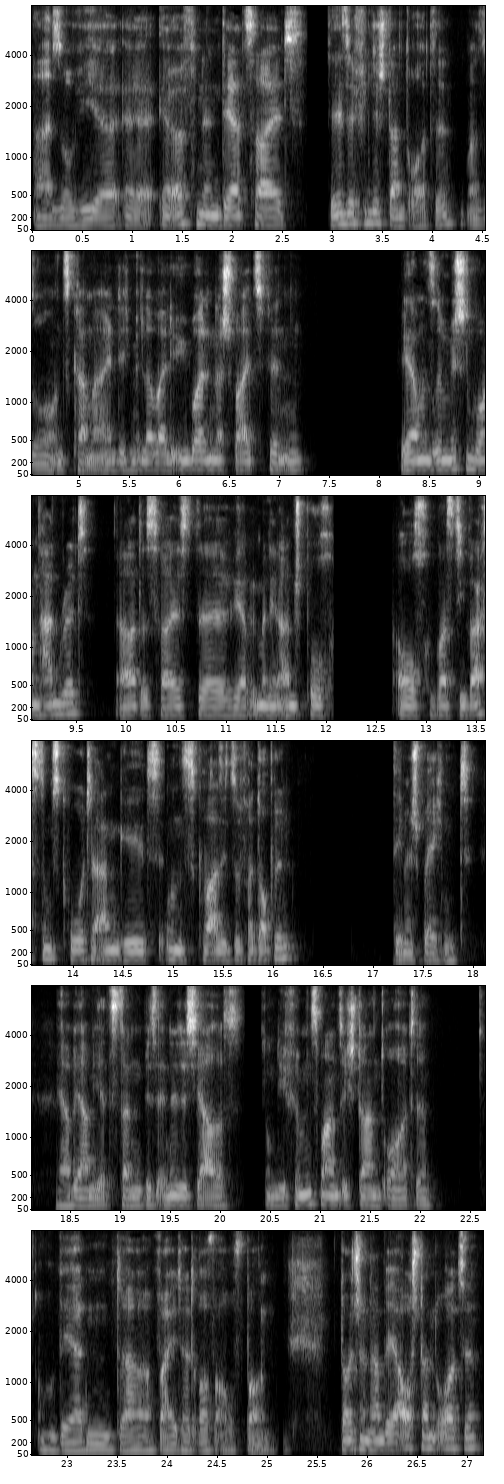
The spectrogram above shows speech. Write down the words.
Also wir äh, eröffnen derzeit sehr, sehr viele Standorte. Also uns kann man eigentlich mittlerweile überall in der Schweiz finden. Wir haben unsere Mission 100. Ja, das heißt, äh, wir haben immer den Anspruch, auch was die Wachstumsquote angeht, uns quasi zu verdoppeln. Dementsprechend, ja, wir haben jetzt dann bis Ende des Jahres um die 25 Standorte und werden da weiter drauf aufbauen. In Deutschland haben wir ja auch Standorte,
